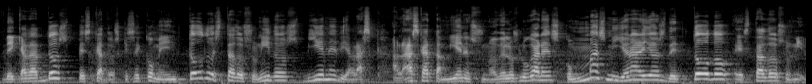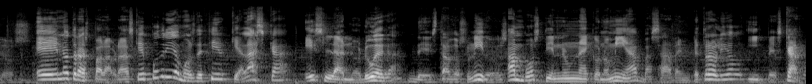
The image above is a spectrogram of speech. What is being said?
de cada dos pescados que se come en todo Estados Unidos viene de Alaska. Alaska también es uno de los lugares con más millonarios de todo Estados Unidos. En otras palabras, que podríamos decir que Alaska es la Noruega de Estados Unidos. Ambos tienen una economía basada en petróleo y pescado.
